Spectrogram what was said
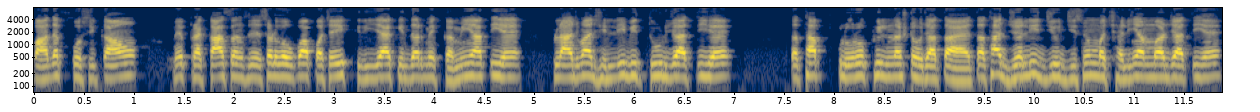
पादप कोशिकाओं में प्रकाश संश्लेषण व उपापचयी क्रिया की दर में कमी आती है, प्लाज्मा झिल्ली भी टूट जाती है तथा क्लोरोफिल नष्ट हो जाता है तथा जली जीव जिसमें मछलियाँ मर जाती हैं,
